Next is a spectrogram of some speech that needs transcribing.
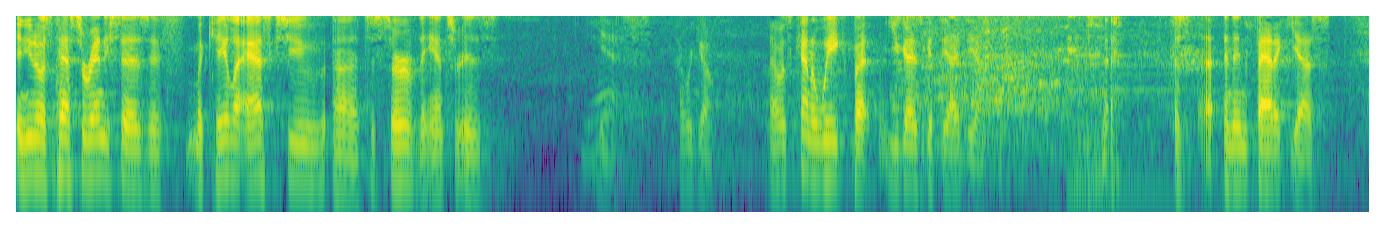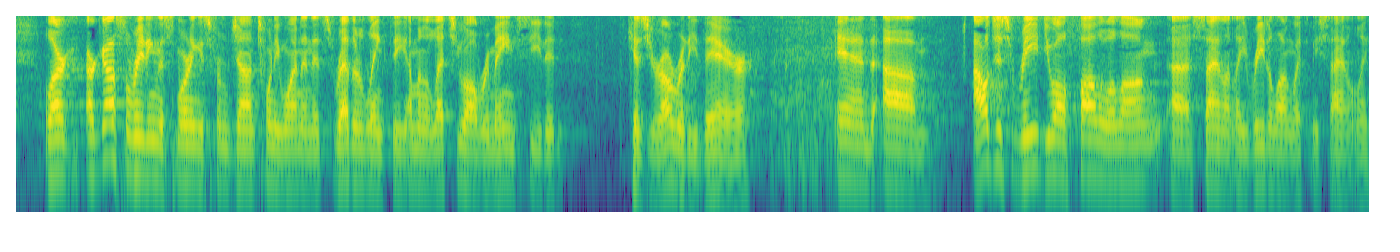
And you know, as Pastor Randy says, if Michaela asks you uh, to serve, the answer is yes. There we go. That was kind of weak, but you guys get the idea. An emphatic yes. Well, our, our gospel reading this morning is from John 21, and it's rather lengthy. I'm going to let you all remain seated because you're already there. And um, I'll just read. You all follow along uh, silently, read along with me silently.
